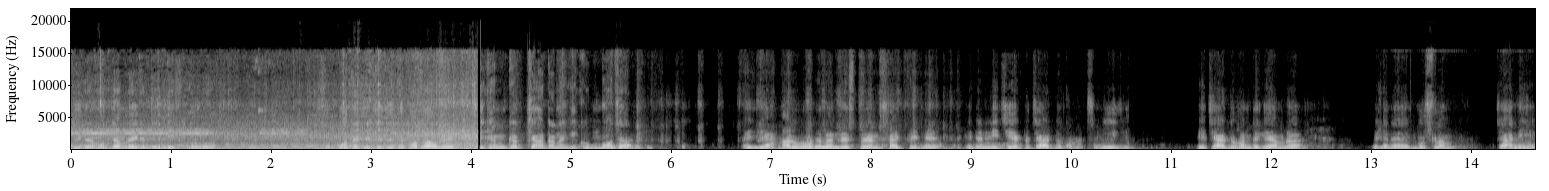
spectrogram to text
দুইটার মধ্যে আমরা এখান থেকে লিভ করব। তো পথে যেতে যেতে কথা হবে। এখানকার চাটা নাকি খুব মজার এই যে Harun hotel and restaurant side ফিটে, এটার নিচে একটা চায়ের দোকান আছে, এই যে। এই চায়ের দোকান থেকে আমরা এখানে বসলাম, চা নিয়ে।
